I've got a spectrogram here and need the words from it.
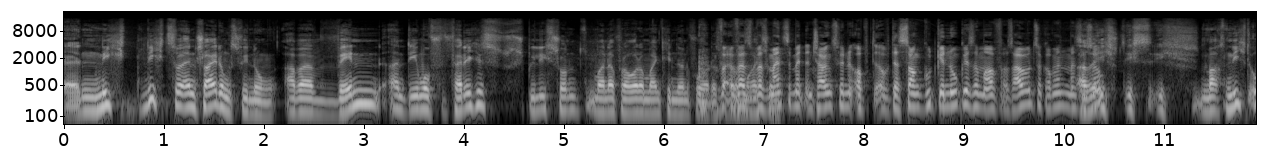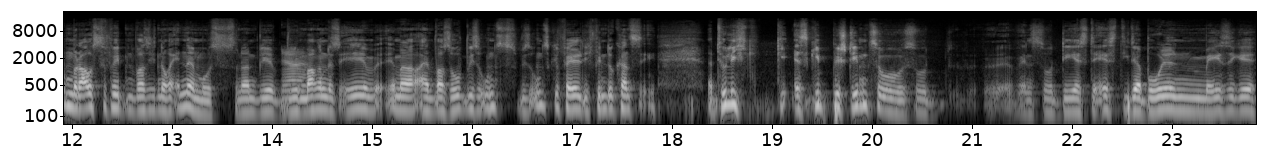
Äh, nicht, nicht zur Entscheidungsfindung, aber wenn ein Demo fertig ist, spiele ich es schon meiner Frau oder meinen Kindern vor. Das Was, was meinst du mit Entscheidungsfindung? Ob, ob der Song gut genug ist, um auf das Album zu kommen? Meinst Also so? ich, ich, ich mache es nicht, um rauszufinden, was ich noch ändern muss, sondern wir, Ja. wir machen das eh immer einfach so, wie es uns, wie es uns gefällt. Ich finde, du kannst natürlich, es gibt bestimmt so, so wenn es so DSDS, Dieter Bohlen-mäßige,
